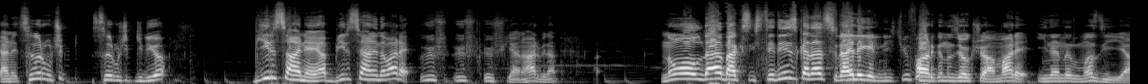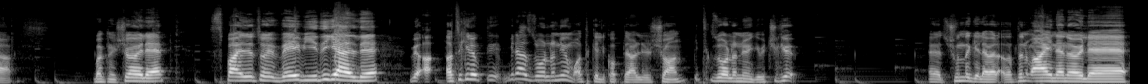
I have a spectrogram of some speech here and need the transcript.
yani sığır buçuk sığır buçuk gidiyor. Bir saniye ya. Bir saniyede var ya üf üf üf yani harbiden. Ne oldu ha? Bak istediğiniz kadar sırayla gelin. Hiçbir farkınız yok şu an var ya. inanılmaz iyi ya. Bakın şöyle. Spider Toy Wave 7 geldi. Ve a- atak helikopter biraz zorlanıyor mu atak helikopterleri şu an? Bir tık zorlanıyor gibi. Çünkü Evet şunu da level atlatalım. Aynen öyle.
